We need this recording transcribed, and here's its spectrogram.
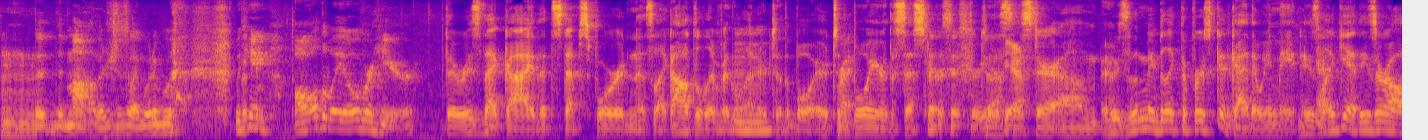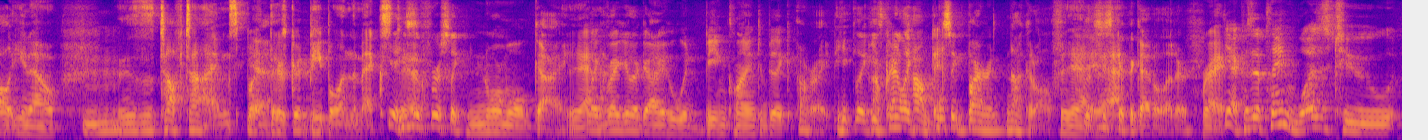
The the mob. They're just like, what? Did we, we came all the way over here. There is that guy that steps forward and is like, "I'll deliver the letter to the boy, or to Mm-hmm. Right. the boy or the sister, To the sister, to yeah. the Yeah. sister." Um, who's the, maybe like the first good guy that we meet. He's like, "Yeah, these are all you know. Mm-hmm. This is tough times, but Yeah. there's good people in the mix Yeah, he's the first like normal guy, Yeah. like regular guy who would be inclined to be like, all right, he, like he's kind of calm like he's like Byron, knock it off. Yeah, let's just get the guy the letter. right? Yeah, because the plan was to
